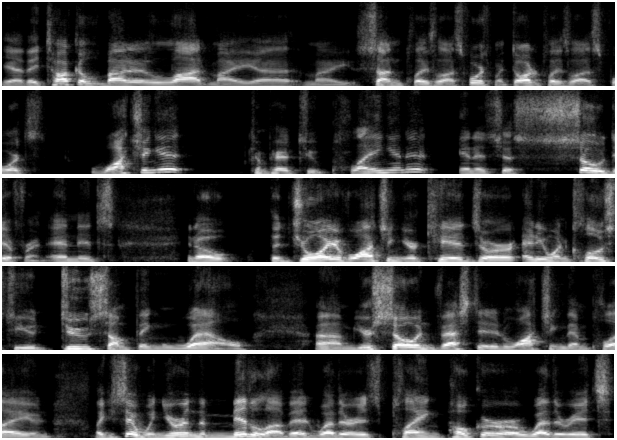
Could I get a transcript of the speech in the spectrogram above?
Yeah, they talk about it a lot. My uh, my son plays a lot of sports. My daughter plays a lot of sports. Watching it compared to playing in it and it's just so different. And it's you know the joy of watching your kids or anyone close to you do something well. Um, you're so invested in watching them play. And like you said when you're in the middle of it whether it's playing poker or whether it's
